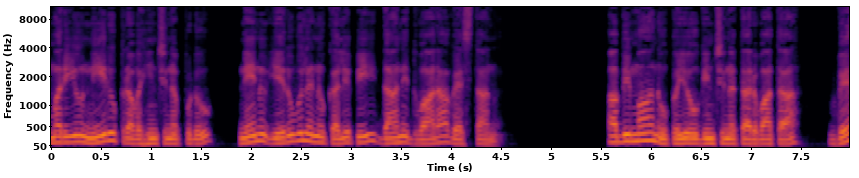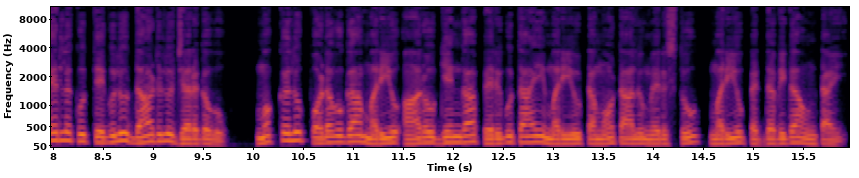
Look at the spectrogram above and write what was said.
మరియు నీరు ప్రవహించినప్పుడు నేను ఎరువులను కలిపి దాని ద్వారా వేస్తాను. అభిమాన్ ఉపయోగించిన తర్వాత వేర్లకు తెగులు దాడులు జరగవు. మొక్కలు పొడవుగా మరియు ఆరోగ్యంగా పెరుగుతాయి మరియు టమోటాలు మెరుస్తూ మరియు పెద్దవిగా ఉంటాయి.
